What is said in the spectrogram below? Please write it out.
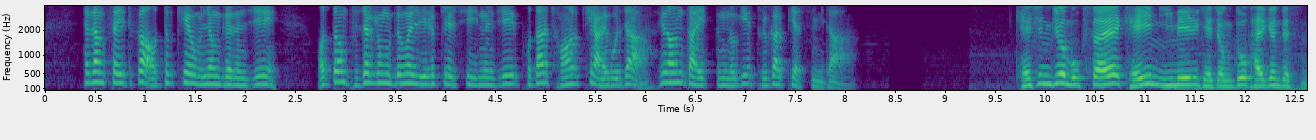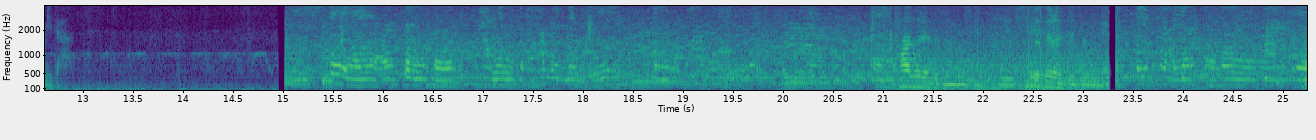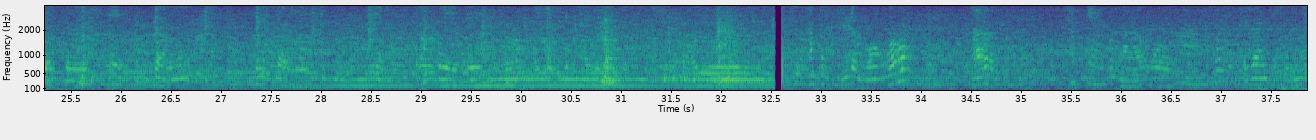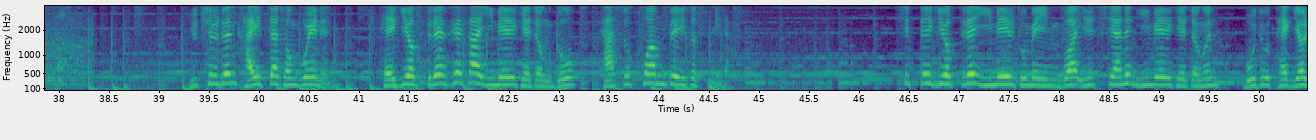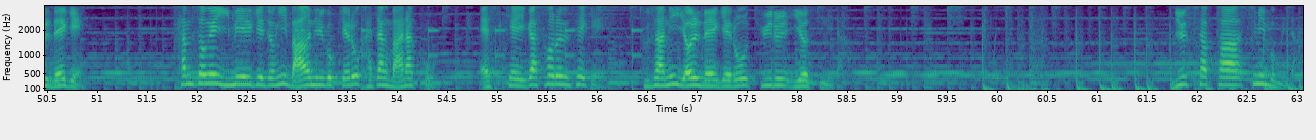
해당 사이트가 어떻게 운영되는지 어떤 부작용 등을 일으킬 수 있는지 보다 정확히 알고자 회원 가입 등록이 불가피했습니다. 개신교 목사의 개인 이메일 계정도 발견됐습니다. 파악을 해서 좀 신도들한테 좀 유출된 가입자 정보에는 대기업들의 회사 이메일 계정도 다수 포함되어 있었습니다. 10대 기업들의 이메일 도메인과 일치하는 이메일 계정은 모두 114개. 삼성의 이메일 계정이 47개로 가장 많았고 SK가 33개, 두산이 14개로 뒤를 이었습니다. 뉴스타파 시민부입니다.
